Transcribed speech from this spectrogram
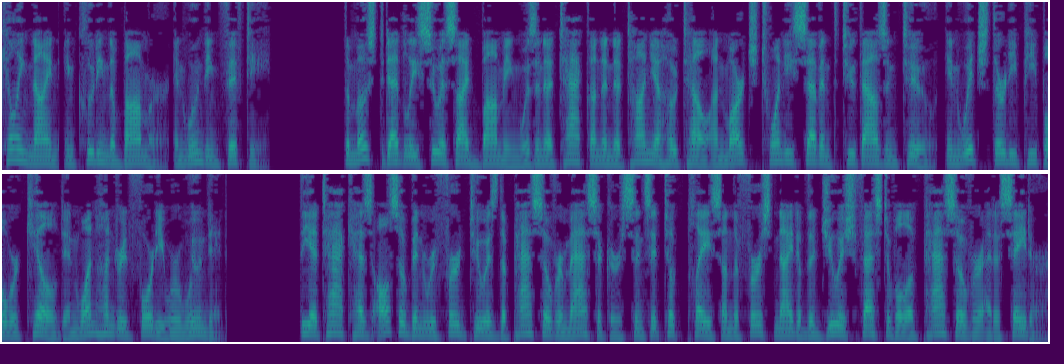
killing nine including the bomber and wounding 50. The most deadly suicide bombing was an attack on a Netanya hotel on March 27, 2002, in which 30 people were killed and 140 were wounded. The attack has also been referred to as the Passover Massacre since it took place on the first night of the Jewish festival of Passover at a Seder.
